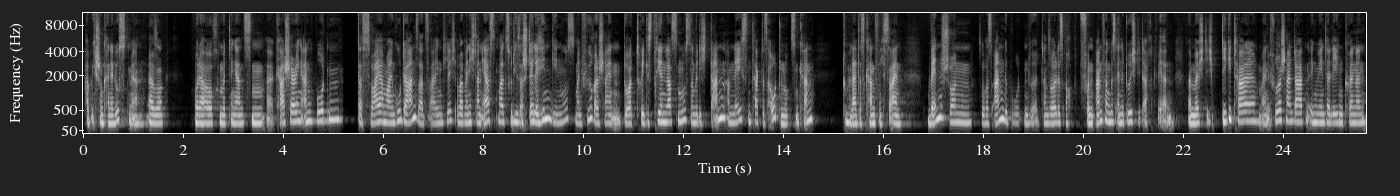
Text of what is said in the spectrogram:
habe ich schon keine Lust mehr. Also oder auch mit den ganzen äh, Carsharing-Angeboten das war ja mal ein guter Ansatz eigentlich. Aber wenn ich dann erstmal zu dieser Stelle hingehen muss, meinen Führerschein dort registrieren lassen muss, damit ich dann am nächsten Tag das Auto nutzen kann, tut mir leid, das kann es nicht sein. Wenn schon sowas angeboten wird, dann soll das auch von Anfang bis Ende durchgedacht werden. Dann möchte ich digital meine Führerscheindaten irgendwie hinterlegen können,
